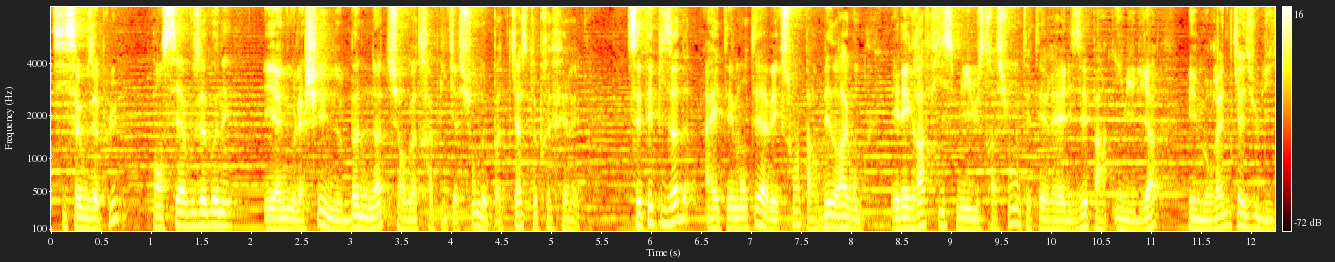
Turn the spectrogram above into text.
Si ça vous a plu, pensez à vous abonner et à nous lâcher une bonne note sur votre application de podcast préférée. Cet épisode a été monté avec soin par Bédragon et les graphismes et illustrations ont été réalisés par Emilia et Maureen Casuli.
